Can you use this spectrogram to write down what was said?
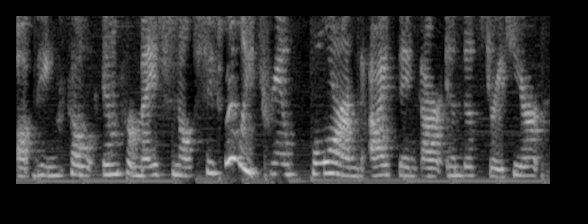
uh, being so informational. She's really transformed, I think, our industry here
